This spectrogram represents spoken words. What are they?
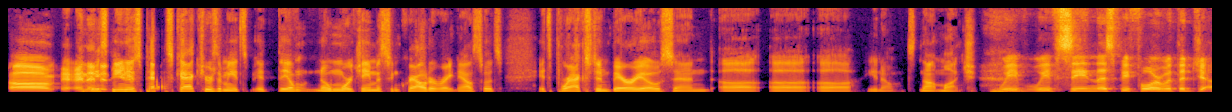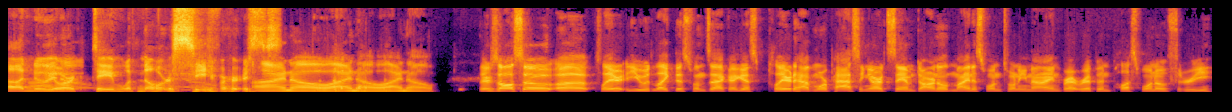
Um, a- and Have then they it- seen his pass catchers? I mean, it's it. They don't no more Jamison Crowder right now, so it's it's Braxton Berrios and uh uh uh. You know, it's not much. We've we've seen this before with the uh, New I York know. team with no receivers. I know, I know, I know. There's also uh player you would like this one, Zac. I guess player to have more passing yards. Sam Darnold minus 129, Brett Rypien plus 103.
